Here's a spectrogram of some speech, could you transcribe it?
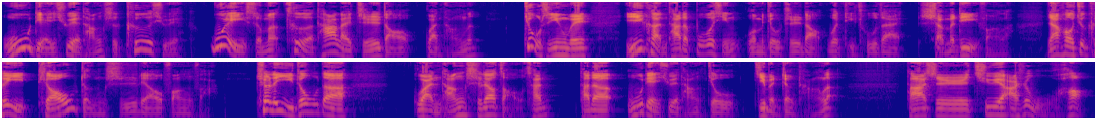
五点血糖是科学，为什么测它来指导管糖呢？就是因为一看它的波形，我们就知道问题出在什么地方了，然后就可以调整食疗方法。吃了一周的管糖食疗早餐，他的五点血糖就基本正常了。他是七月二十五号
